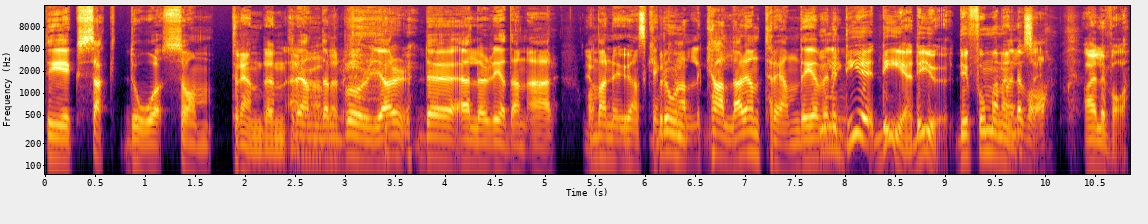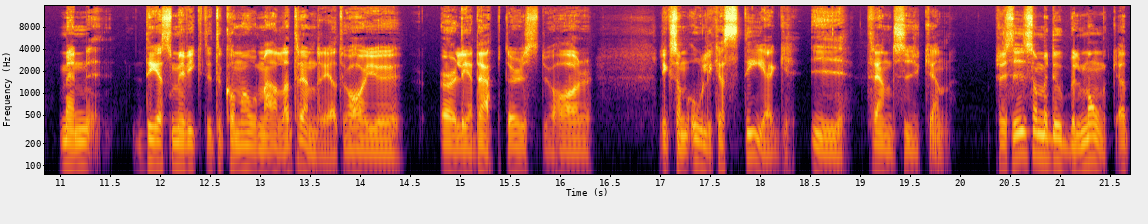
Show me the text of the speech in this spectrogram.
det är exakt då som Trenden, trenden börjar det eller redan är. Om man nu ens kan Beroende- kall, kalla det en trend. Det är Jo, väl men det, det är det ju. Det får man ändå Eller säga. Ja, eller vad. Men det som är viktigt att komma ihåg med alla trender är att du har ju early adapters, du har liksom olika steg i trendcykeln. Precis som med dubbelmonk, att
